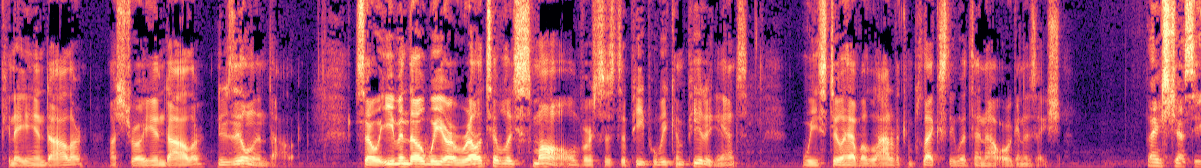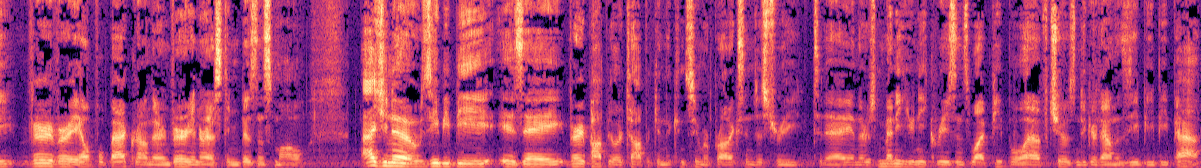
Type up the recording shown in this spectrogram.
Canadian dollar, Australian dollar, New Zealand dollar. So even though we are relatively small versus the people we compete against, we still have a lot of complexity within our organization. Thanks, Jesse. Very, very helpful background there and very interesting business model. As you know, ZBB is a very popular topic in the consumer products industry today, and there's many unique reasons why people have chosen to go down the ZBB path.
